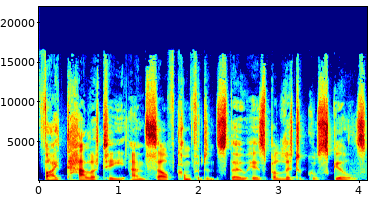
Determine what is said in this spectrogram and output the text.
vitality and self-confidence though his political skills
